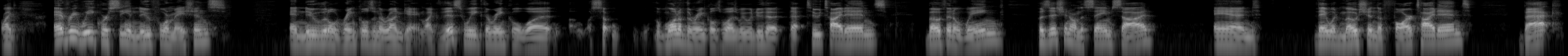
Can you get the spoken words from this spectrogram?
like every week we're seeing new formations and new little wrinkles in the run game. Like this week, the wrinkle was so one of the wrinkles was we would do the that two tight ends both in a wing position on the same side, and they would motion the far tight end back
